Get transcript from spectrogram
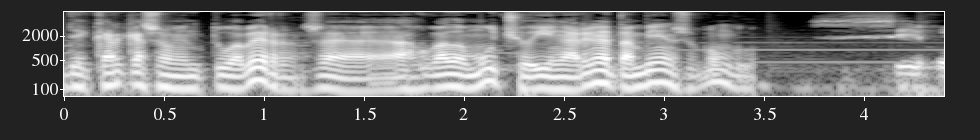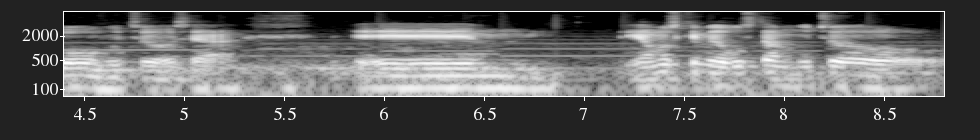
de Carcassonne en tu haber, o sea, has jugado mucho y en arena también, supongo. Sí, juego mucho, o sea, eh, digamos que me gustan mucho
